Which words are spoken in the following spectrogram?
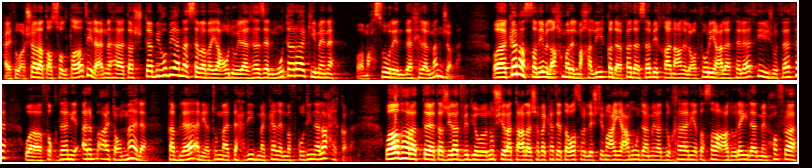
حيث أشارت السلطات إلى أنها تشتبه بأن السبب يعود إلى غاز متراكم ومحصور داخل المنجم. وكان الصليب الأحمر المحلي قد أفاد سابقا عن العثور على ثلاث جثث وفقدان أربعة عمال قبل أن يتم تحديد مكان المفقودين لاحقا. وأظهرت تسجيلات فيديو نشرت على شبكات التواصل الاجتماعي عمودا من الدخان يتصاعد ليلا من حفرة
